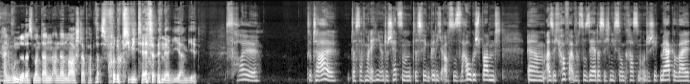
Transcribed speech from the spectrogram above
Kein Ja. Wunder, dass man dann einen anderen Maßstab hat, was Produktivität und Energie angeht. Voll. Total. Das darf man echt nicht unterschätzen. Und deswegen bin ich auch so saugespannt. Ähm, also ich hoffe einfach so sehr, dass ich nicht so einen krassen Unterschied merke, weil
